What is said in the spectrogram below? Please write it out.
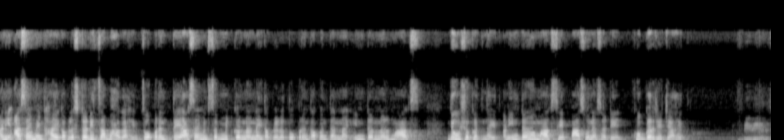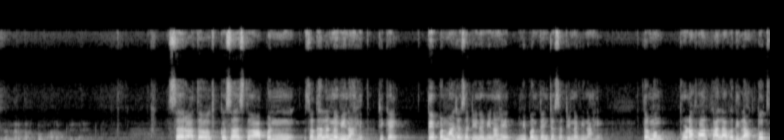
आणि असायनमेंट हा एक आपला स्टडीचा भाग आहे. जोपर्यंत ते असायनमेंट सबमिट करणार नाहीत आपल्याला तोपर्यंत आपण त्यांना इंटरनल मार्क्स देऊ शकत नाहीत. आणि इंटरनल मार्क्स हे पास होण्यासाठी खूप गरजेचे आहेत. बीव्हीआर संदर्भात खूप आरोप केले आहेत. सर आता कसं असतं आपण सध्याला नवीन आहेत ठीक आहे. ते पण माझ्यासाठी नवीन आहेत मी पण त्यांच्यासाठी नवीन आहे. तर मग थोडाफार कालावधी लागतोच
